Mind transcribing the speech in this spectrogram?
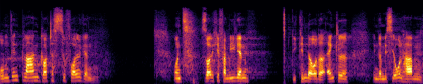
um den Plan Gottes zu folgen. Und solche Familien, die Kinder oder Enkel in der Mission haben,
